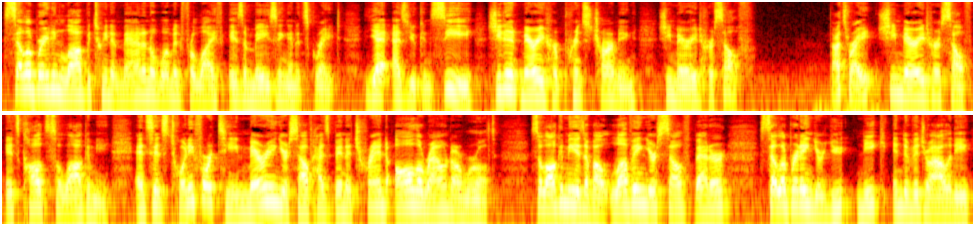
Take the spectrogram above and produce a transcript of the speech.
Celebrating love between a man and a woman for life is amazing and it's great. Yet, as you can see, she didn't marry her Prince Charming, she married herself. That's right, she married herself. It's called sologamy. And since 2014, marrying yourself has been a trend all around our world. Sologamy is about loving yourself better, celebrating your unique individuality,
